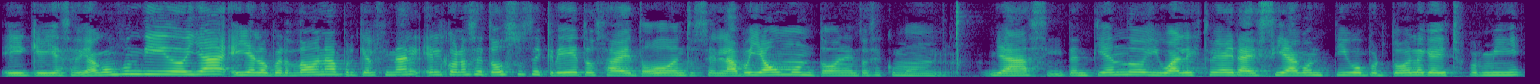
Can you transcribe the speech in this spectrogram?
y que ella se había confundido, ya, ella lo perdona, porque al final él conoce todos sus secretos, sabe todo, entonces la apoya un montón, entonces como, ya, sí, te entiendo, igual estoy agradecida contigo por todo lo que has hecho por mí,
